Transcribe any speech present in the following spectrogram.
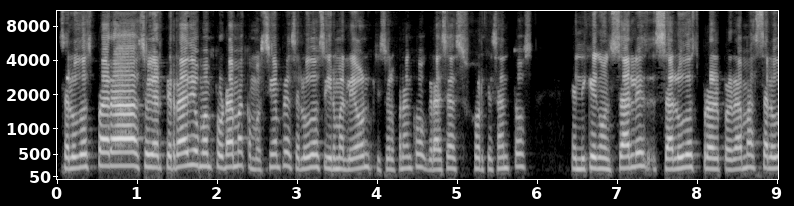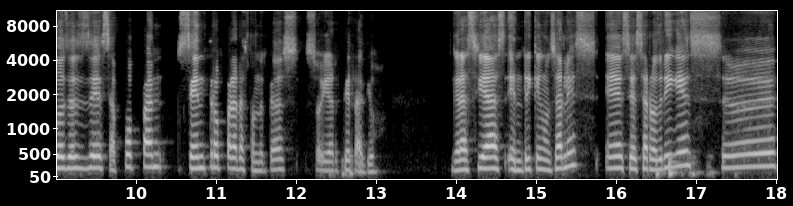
Saludos para Soy Arte Radio, buen programa, como siempre. Saludos, Irma León, Cristóbal Franco. Gracias, Jorge Santos. Enrique González, saludos para el programa. Saludos desde Zapopan, Centro para las Conductoras Soy Arte Radio. Gracias, Enrique González. Eh, César Rodríguez, eh,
